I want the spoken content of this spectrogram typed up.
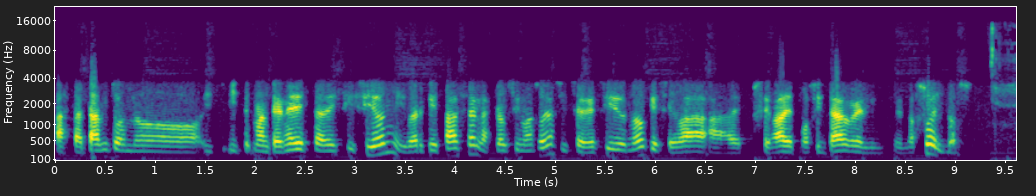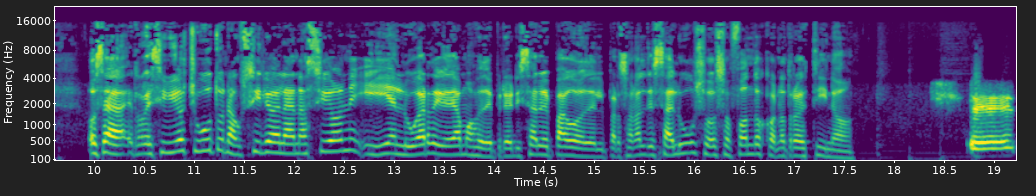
hasta tanto no y, mantener esta decisión y ver qué pasa en las próximas horas si se decide o no que se va a, se va a depositar el, los sueldos. O sea, recibió Chubut un auxilio de la Nación y en lugar de, digamos, de priorizar el pago del personal de salud, usó esos fondos con otro destino. Eh,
